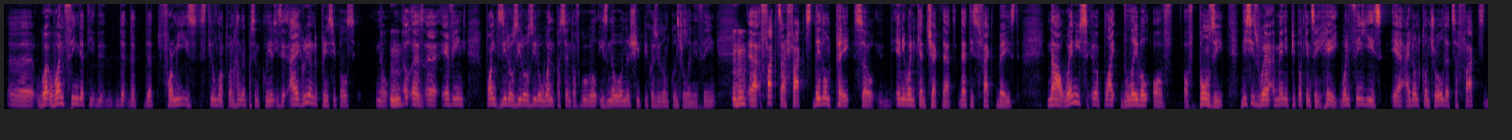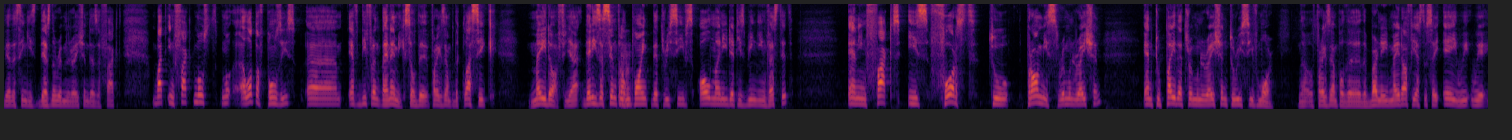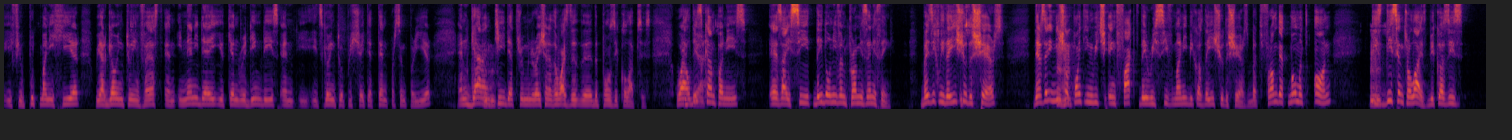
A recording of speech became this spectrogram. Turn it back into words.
uh, one thing that, that that that for me is still not 100% clear is that I agree on the principles you know, mm-hmm. uh, uh, having 0.0001% of Google is no ownership because you don't control anything. Mm-hmm. Uh, facts are facts. They don't pay, so anyone can check that. That is fact based. Now, when you apply the label of of Ponzi, this is where many people can say, hey, one thing is, yeah, I don't control, that's a fact. The other thing is, there's no remuneration, there's a fact. But in fact, most, a lot of Ponzi's um, have different dynamics. So, the for example, the classic Madoff, yeah, there is a central mm-hmm. point that receives all money that is being invested, and in fact is forced to promise remuneration and to pay that remuneration to receive more. Now, for example, the, the Bernie Madoff, he has to say, hey, we, we, if you put money here, we are going to invest, and in any day you can redeem this, and it's going to appreciate at 10% per year, and guarantee mm-hmm. that remuneration, otherwise the, the, the Ponzi collapses. While these yeah. companies, as I see it, they don't even promise anything. Basically, they issue the shares there's an initial mm-hmm. point in which, in fact, they receive money because they issue the shares. But from that moment on, mm-hmm. is decentralized because is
